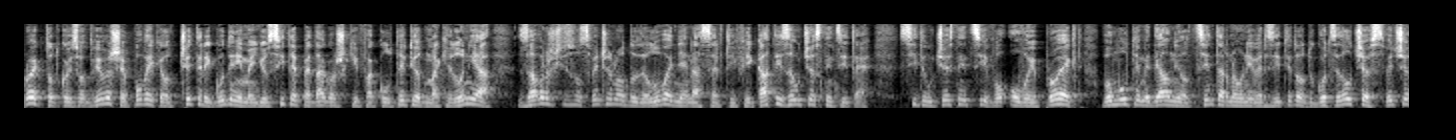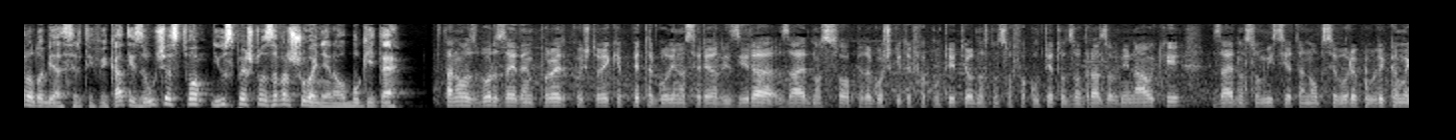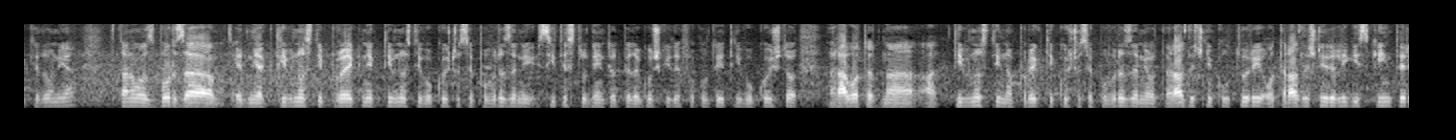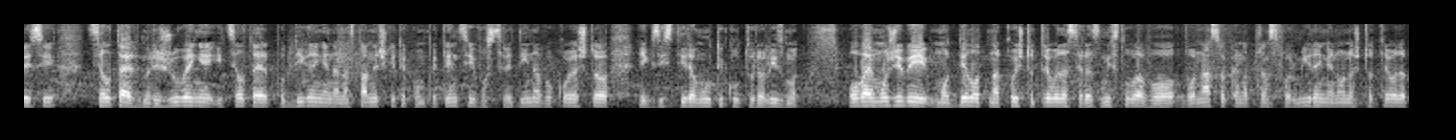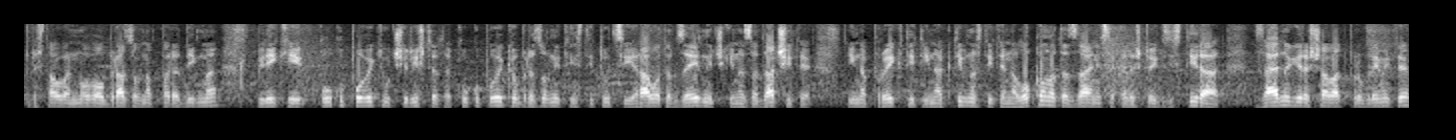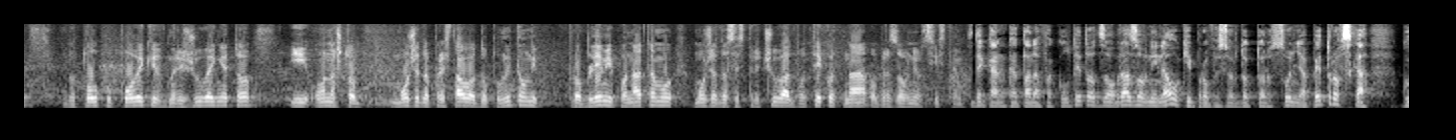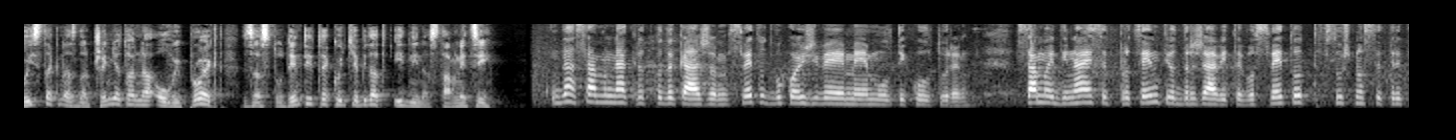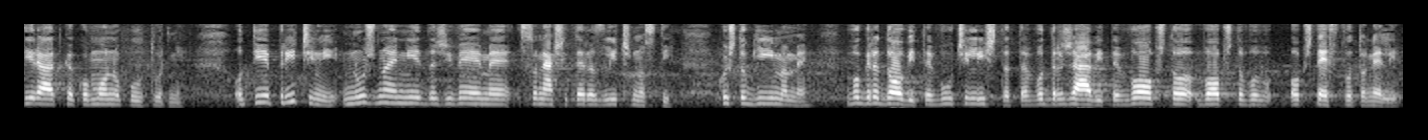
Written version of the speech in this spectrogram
Проектот кој се одвиваше повеќе од 4 години меѓу сите педагошки факултети од Македонија заврши со свечено доделување на сертификати за учесниците. Сите учесници во овој проект во мултимедијалниот центар на Универзитетот Гоце Делчев свечено добија сертификати за учество и успешно завршување на обуките. Станува збор за еден проект кој што веќе пета година се реализира заедно со педагошките факултети, односно со факултетот за образовни науки, заедно со мисијата на ОПСЕ во Република Македонија. Станува збор за едни активности, проектни активности во кои што се поврзани сите студенти од педагошките факултети во кои што работат на активности, на проекти кои што се поврзани од различни култури, од различни религиски интереси. Целта е вмрежување и целта е подигање на наставничките компетенции во средина во која што екзистира екзистира мултикултурализмот. Ова е можеби моделот на кој што треба да се размислува во во насока на трансформирање на она што треба да представува нова образовна парадигма, бидејќи колку повеќе училиштата, колку повеќе образовните институции работат заеднички на задачите и на проектите и на активностите на локалната заедница каде што екзистираат, заедно ги решаваат проблемите, до толку повеќе вмрежувањето и она што може да представува дополнителни проблеми понатаму може да се спречуваат во текот на образовниот систем. Деканката на факултетот за образовни науки професор доктор Сонја Петровска го истакна значењето на овој проект за студентите кои ќе бидат идни наставници. Да, само накратко да кажам, светот во кој живееме е мултикултурен. Само 11% од државите во светот всушност се третираат како монокултурни. Од тие причини, нужно е ние да живееме со нашите различности, кои што ги имаме во градовите, во училиштата, во државите, воопшто, воопшто во обштеството, нели?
